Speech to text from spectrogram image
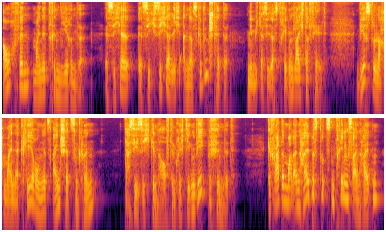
Auch wenn meine Trainierende es, sicher, es sich sicherlich anders gewünscht hätte, nämlich dass sie das Training leichter fällt, wirst du nach meinen Erklärungen jetzt einschätzen können, dass sie sich genau auf dem richtigen Weg befindet. Gerade mal ein halbes Dutzend Trainingseinheiten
